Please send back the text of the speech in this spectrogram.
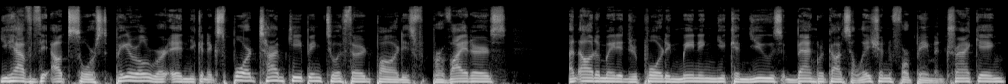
You have the outsourced payroll wherein you can export timekeeping to third parties providers an automated reporting meaning you can use bank reconciliation for payment tracking,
